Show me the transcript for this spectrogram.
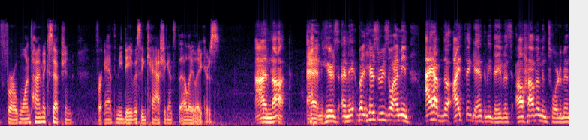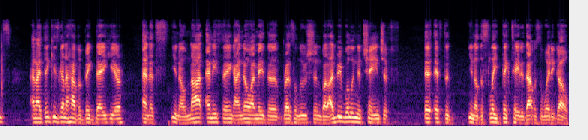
for a one-time exception for Anthony Davis in cash against the LA Lakers? I'm not, and here's and but here's the reason why. I mean, I have no. I think Anthony Davis. I'll have him in tournaments, and I think he's going to have a big day here and it's you know not anything. I know I made the resolution, but I'd be willing to change if if the you know the slate dictated that was the way to go.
